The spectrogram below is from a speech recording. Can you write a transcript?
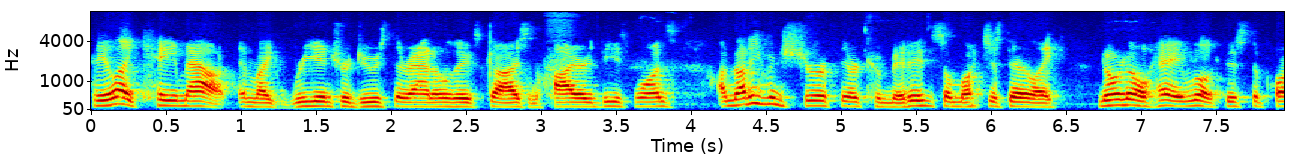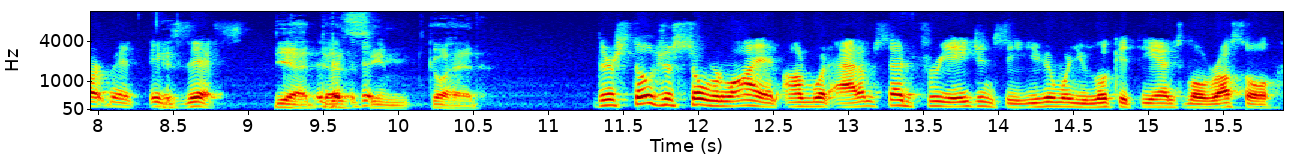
They like came out and like reintroduced their analytics guys and hired these ones. I'm not even sure if they're committed so much as they're like, no, no, hey, look, this department exists. Yeah, it does they, seem. Go ahead. They're still just so reliant on what Adam said, free agency. Even when you look at D'Angelo Russell,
